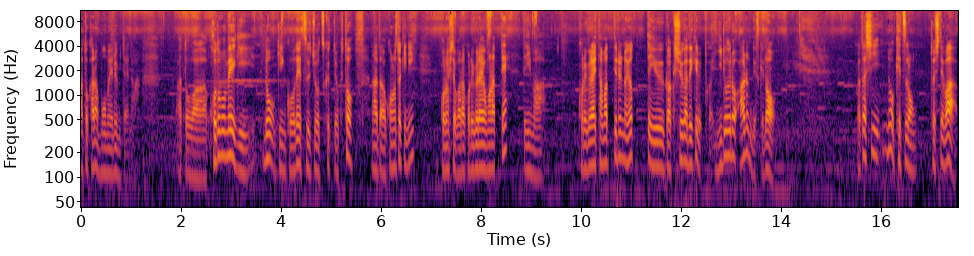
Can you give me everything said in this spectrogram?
後から揉めるみたいなあとは子供名義の銀行で通帳を作っておくとあなたはこの時にこの人からこれぐらいをもらってで今これぐらい溜まってるのよっていう学習ができるとかいろいろあるんですけど私の結論としては、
